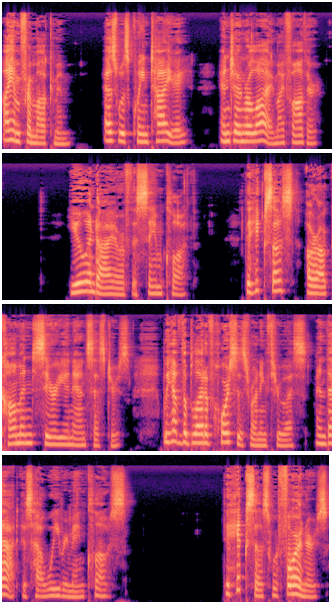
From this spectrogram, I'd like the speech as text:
I am from Akhmim, as was Queen Tiye and General Ai, my father. You and I are of the same cloth. The Hyksos are our common Syrian ancestors. We have the blood of horses running through us, and that is how we remain close. The Hyksos were foreigners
